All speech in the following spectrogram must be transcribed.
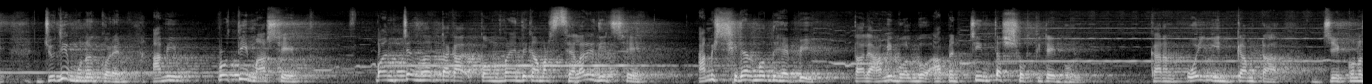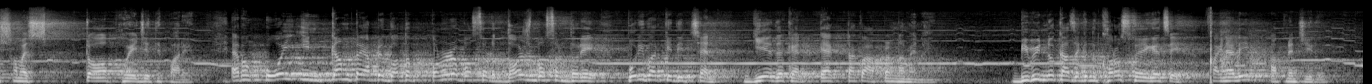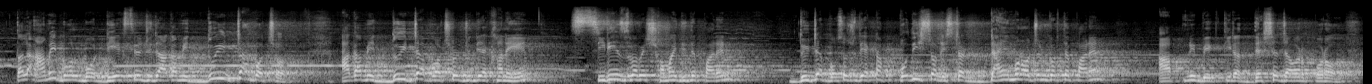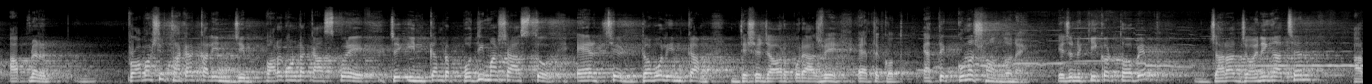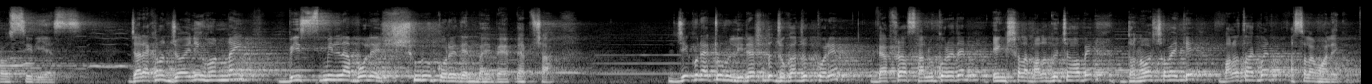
যদি মনে করেন আমি প্রতি মাসে পঞ্চাশ হাজার টাকা কোম্পানি থেকে আমার স্যালারি দিচ্ছে, আমি সেটার মধ্যে হ্যাপি তাহলে আমি বলব আপনার চিন্তার শক্তিটাই ভুল। কারণ ওই ইনকামটা যে কোনো সময় স্টপ হয়ে যেতে পারে। এবং ওই ইনকামটাই আপনি গত পনেরো বছর, দশ বছর ধরে পরিবারকে দিচ্ছেন, গিয়ে দেখেন এক টাকা আপনার নামে নাই। বিভিন্ন কাজে কিন্তু খরচ হয়ে গেছে। ফাইনালি আপনি জিরো। তাহলে আমি বলব ডিএক্সএন যদি আগামী দুইটা বছর, আগামী দুইটা বছর যদি এখানে সিরিয়াসভাবে সময় দিতে পারেন, দুইটা বছর যদি একটা পজিশন স্টার ডায়মন্ড অর্জন করতে পারেন, আপনি ব্যক্তিরা দেশে যাওয়ার পরও আপনার প্রবাসী থাকাকালীন যে বারো ঘণ্টা কাজ করে, যে ইনকামটা প্রতি মাসে আসতো, এর চেয়ে ডবল ইনকাম দেশে যাওয়ার পরে আসবে, এতে কত এতে কোনো সন্দেহ নেই। এজন্য কি করতে হবে? যারা জয়নিং আছেন আরও সিরিয়াস যারা এখনও জয়নিং হন নাই বিসমিল্লা বলে শুরু করে দেন ভাই ব্যবসা। যে কোনো একটা লিডার সাথে যোগাযোগ করে ব্যবসা চালু করে দেন, ইনশাল্লাহ ভালো কিছু হবে। ধন্যবাদ সবাইকে, ভালো থাকবেন, আসসালামু আলাইকুম।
